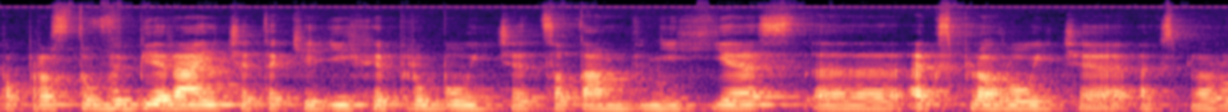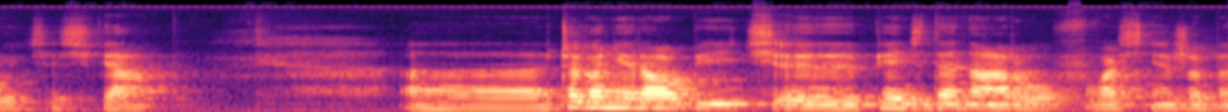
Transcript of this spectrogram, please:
Po prostu wybierajcie te kielichy, próbujcie, co tam w nich jest, eksplorujcie, eksplorujcie świat. Czego nie robić? 5 denarów, właśnie, żeby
